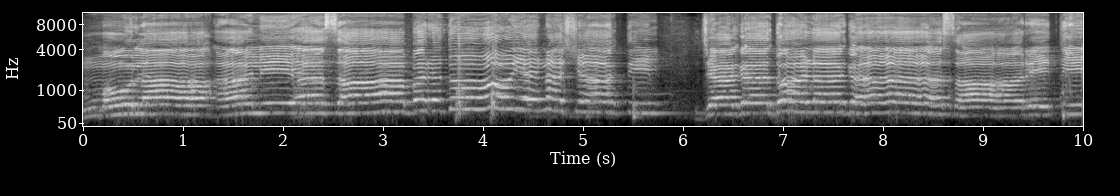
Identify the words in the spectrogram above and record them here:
ಮೌಲಾ ಅಲಿಯ ಸಾಬರದು ಎನ ಶಕ್ತಿ ಜಗದೊಳಗ ಸಾರಿತಿ.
